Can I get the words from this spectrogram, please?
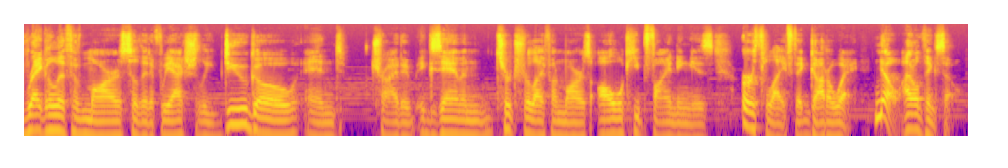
regolith of Mars so that if we actually do go and try to examine, search for life on Mars, all we'll keep finding is Earth life that got away. No, I don't think so.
